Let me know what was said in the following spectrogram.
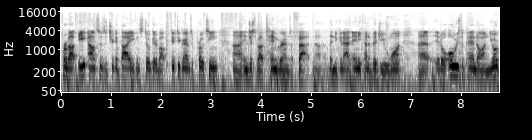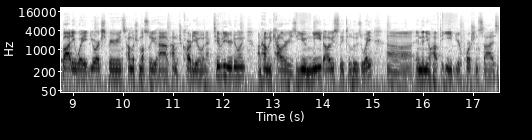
For about eight ounces of chicken thigh, you can still get about 50 grams of protein uh, and just about 10 grams of fat. Uh, then you can add any kind of veggie you want. Uh, it'll always depend on your body weight, your experience, how much muscle you have, how much cardio and activity you're doing, on how many calories you need, obviously, to lose weight. Uh, and then you'll have to eat your portion size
